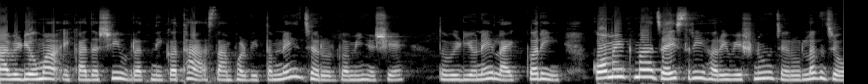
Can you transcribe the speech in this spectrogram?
આ વિડીયોમાં એકાદશી વ્રતની કથા સાંભળવી તમને જરૂર ગમી હશે. તો વિડીયોને લાઇક કરી કોમેન્ટમાં જય શ્રી હરિવિષ્ણુ જરૂર લખજો.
